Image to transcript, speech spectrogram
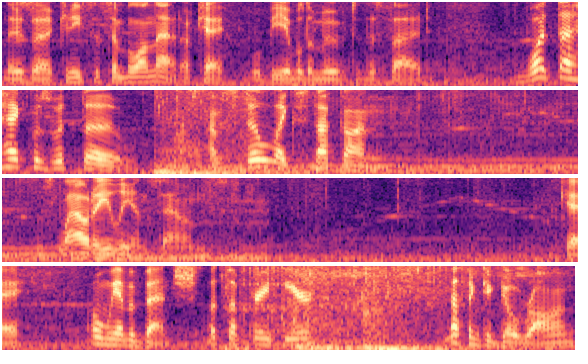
There's a kinesis symbol on that. Okay. We'll be able to move it to the side. What the heck was with the... I'm still, like, stuck on... Those loud alien sounds. Okay. Oh, we have a bench. Let's upgrade here. Nothing could go wrong.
